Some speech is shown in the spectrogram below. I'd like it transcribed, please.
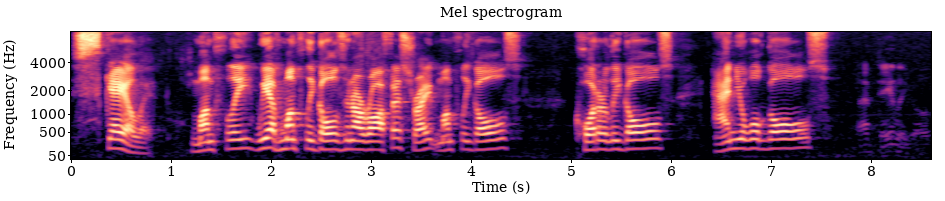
Scale it. Monthly. We have monthly goals in our office, right? Monthly goals, quarterly goals, annual goals. I have daily goals.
